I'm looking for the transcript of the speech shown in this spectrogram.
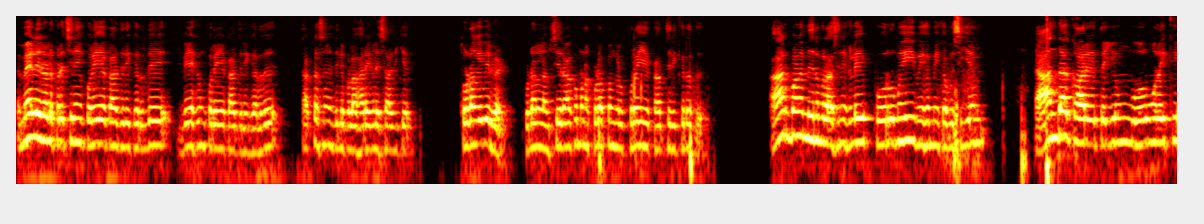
மேலிரல் பிரச்சனை குறைய காத்திருக்கிறது. வேகம் குறைய காத்திருக்கிறது. தக்க சமயத்தில் பல காரியங்களை சாதிக்க தொடங்குவீர்கள். உடல்நலம் சீராக மன குழப்பங்கள் குறைய காத்திருக்கிறது. ஆண்பான மிதனம் ராசினிகளை பொறுமை மிக மிக அவசியம். அந்த காரியத்தையும் ஒரு முறைக்கு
